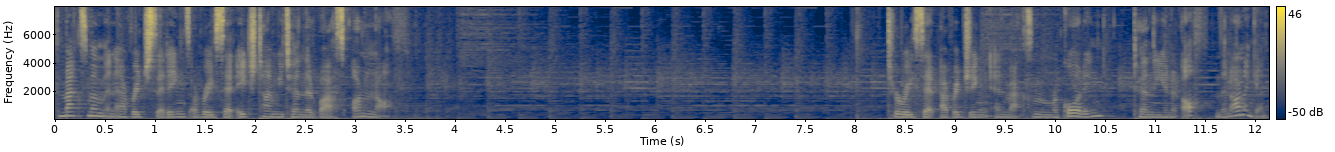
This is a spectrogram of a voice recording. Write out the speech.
The maximum and average settings are reset each time you turn the device on and off. To reset averaging and maximum recording, turn the unit off and then on again.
